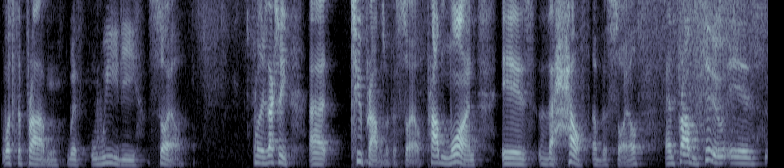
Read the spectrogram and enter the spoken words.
what's the problem with weedy soil? Well, there's actually uh, two problems with the soil. Problem one is the health of the soil, and problem two is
